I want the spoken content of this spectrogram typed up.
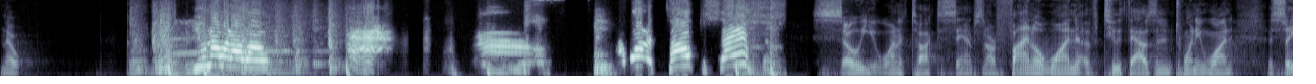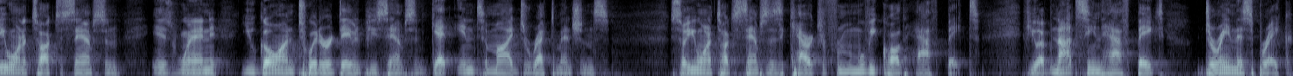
Nope. You know what I want? I want to talk to Samson. So you want to talk to Samson. Our final one of 2021. So you want to talk to Samson is when you go on Twitter at David P. Samson, get into my direct mentions. So you want to talk to Samson as a character from a movie called Half Baked. If you have not seen Half Baked, during this break,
